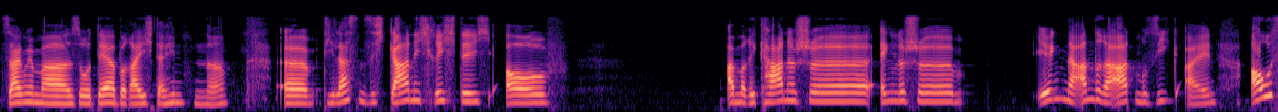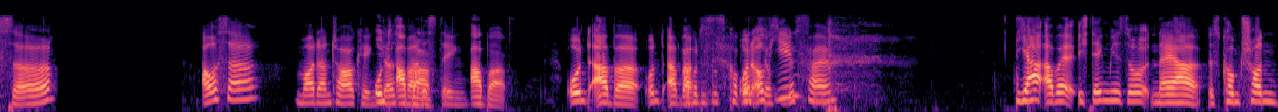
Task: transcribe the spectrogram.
Sagen wir mal so der Bereich da hinten, ne? Ähm, die lassen sich gar nicht richtig auf amerikanische, englische, irgendeine andere Art Musik ein, außer außer Modern Talking. Und das aber, war das Ding. aber, Und aber, und aber. aber das ist kommt und auf jeden Westen. Fall. Ja, aber ich denke mir so, naja, es kommt schon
